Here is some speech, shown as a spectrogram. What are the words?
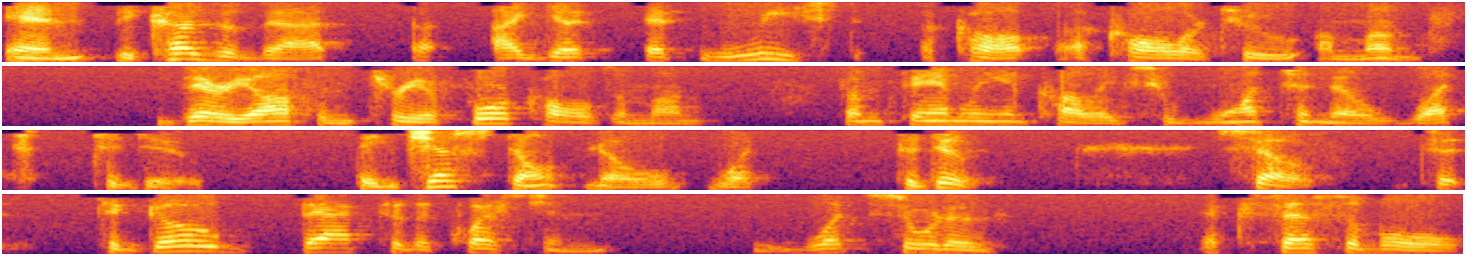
and because of that, uh, I get at least a call a call or two a month, very often three or four calls a month from family and colleagues who want to know what to do. They just don't know what to do. So to, to go back to the question, what sort of accessible,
